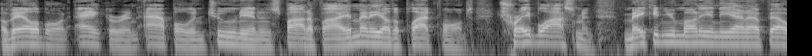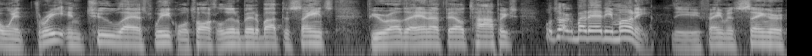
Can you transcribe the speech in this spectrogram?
Available on Anchor and Apple and TuneIn and Spotify and many other platforms. Trey Blossman making you money in the NFL went three and two last week. We'll talk a little bit about the Saints, a few other NFL topics. We'll talk about Eddie Money, the famous singer,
